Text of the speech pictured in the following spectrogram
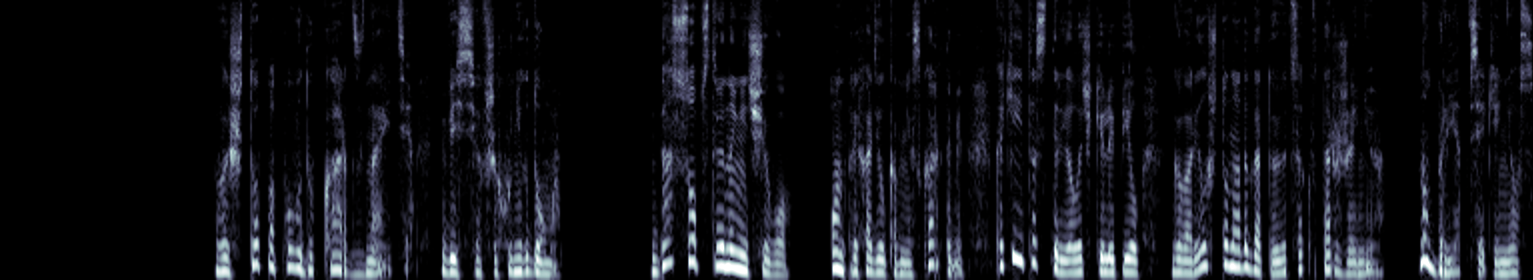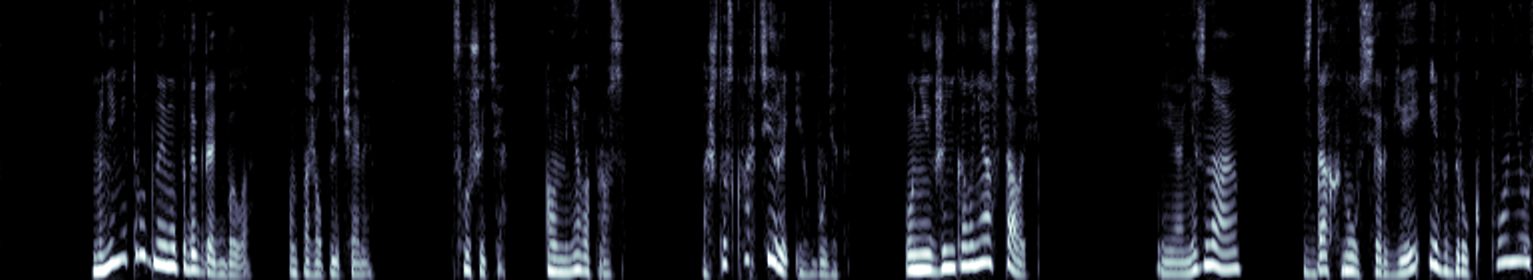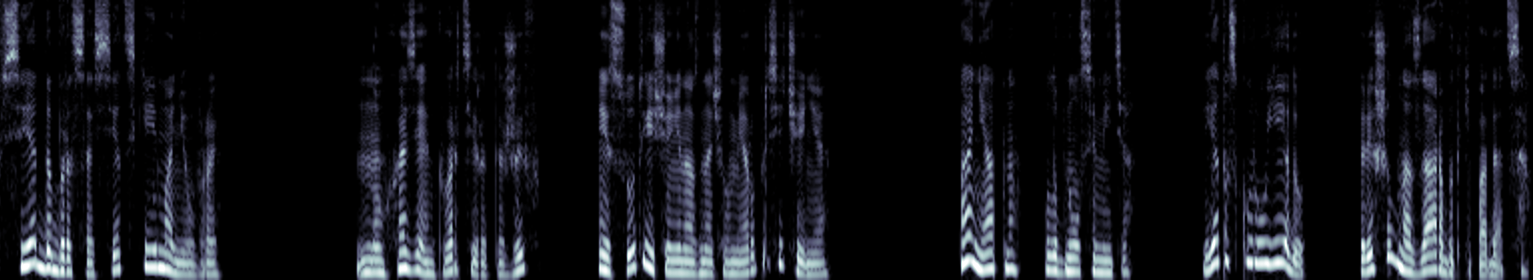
«Вы что по поводу карт знаете, висевших у них дома?» Да, собственно, ничего. Он приходил ко мне с картами, какие-то стрелочки лепил, говорил, что надо готовиться к вторжению. Ну, бред всякий нес. Мне нетрудно ему подыграть было. Он пожал плечами. Слушайте, а у меня вопрос. А что с квартирой их будет? У них же никого не осталось. Я не знаю. Вздохнул Сергей и вдруг понял все добрососедские маневры. Но хозяин квартиры-то жив и суд еще не назначил меру пресечения. Понятно, улыбнулся Митя. Я-то скоро уеду. решил на заработки податься.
